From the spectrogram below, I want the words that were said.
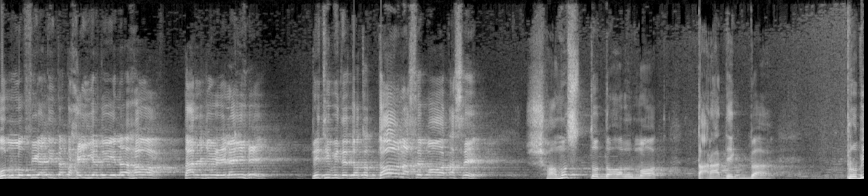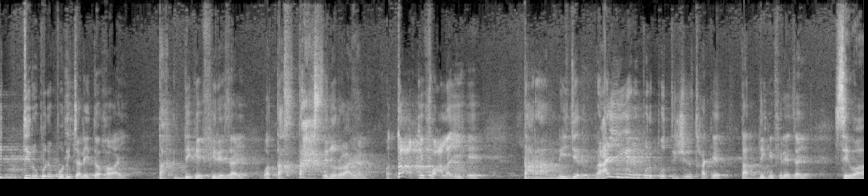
কল্লফিয়াতি তাতাহাইয়াদু ইলা হাওয়া, তারজু ইলাইহি, পৃথিবীতে যত দল আছে, মত আছে, সমস্ত দল, মত তারা দেখবা প্রবৃত্তির উপরে পরিচালিত হয় তার দিকে ফিরে যায় ও তাস্তাহসিনু রায়ান ও তাকিফু আলাইহে, তারা নিজের রায়ের উপর প্রতিষ্ঠিত থাকে তার দিকে ফিরে যায়, সেওয়া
